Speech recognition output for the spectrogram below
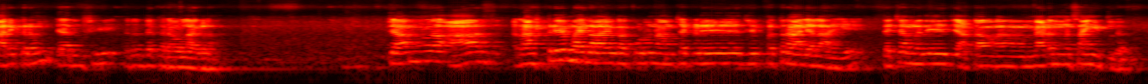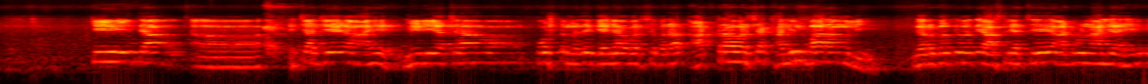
कार्यक्रम त्या दिवशी रद्द करावा लागला. त्यामुळं आज राष्ट्रीय महिला आयोगाकडून आमच्याकडे जे पत्र आलेलं आहे त्याच्यामध्ये जे आता मॅडमनं सांगितलं की त्या ह्याच्या जे आहेत मीडियाच्या पोस्टमध्ये गेल्या वर्षभरात अठरा वर्षाखालील बारा मुली गर्भवती असल्याचे आढळून आले आहे.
